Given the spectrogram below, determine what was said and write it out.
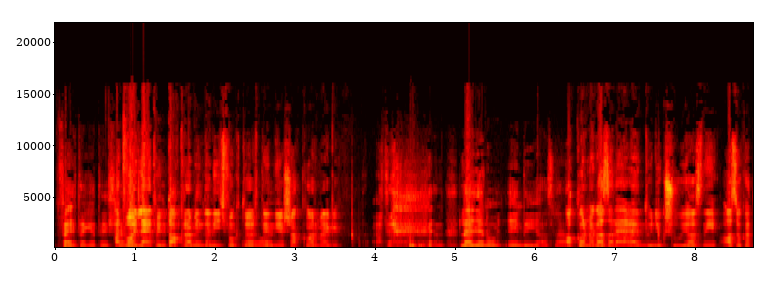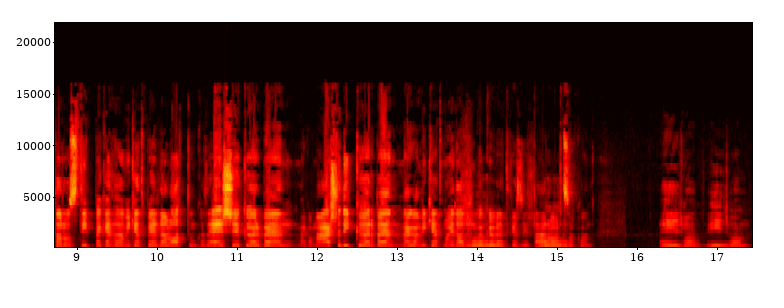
fejtegetés. Hát vagy lehet, hogy takra minden így fog történni, és akkor meg, Hát, legyen úgy, én díjaznám. akkor meg azzal ellen tudjuk súlyozni azokat a rossz tippeket, amiket például adtunk az első körben, meg a második körben, meg amiket majd adunk a Fú, következő pár fú. harcokon. Így van, így van.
